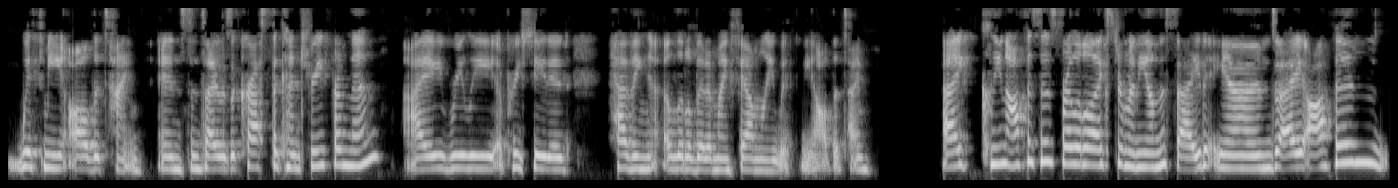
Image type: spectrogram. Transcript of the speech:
with me all the time. And since I was across the country from them, I really appreciated having a little bit of my family with me all the time. I clean offices for a little extra money on the side, and I often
